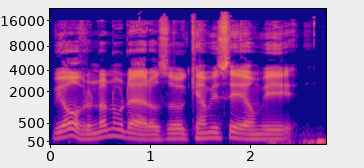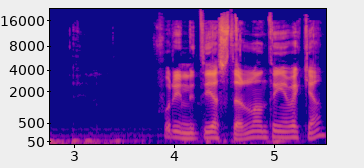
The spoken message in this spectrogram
vi avrundar nog där och så kan vi se om vi får in lite gäster eller någonting i veckan.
